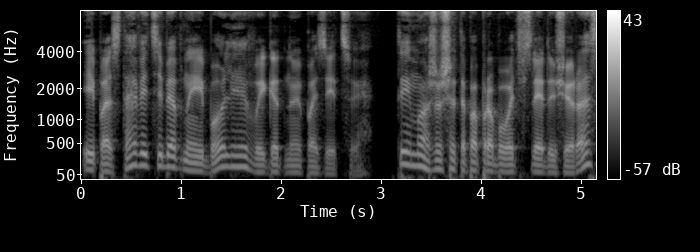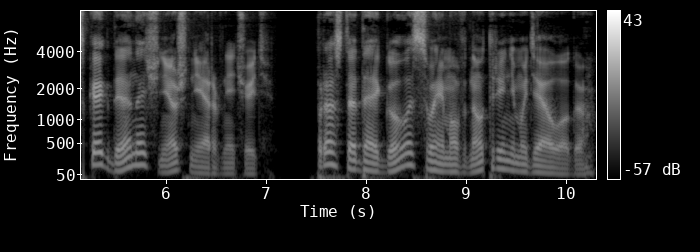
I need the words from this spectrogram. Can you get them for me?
и поставить себя в наиболее выгодную позицию. Ты можешь это попробовать в следующий раз, когда начнешь нервничать. Просто дай голос своему внутреннему диалогу.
